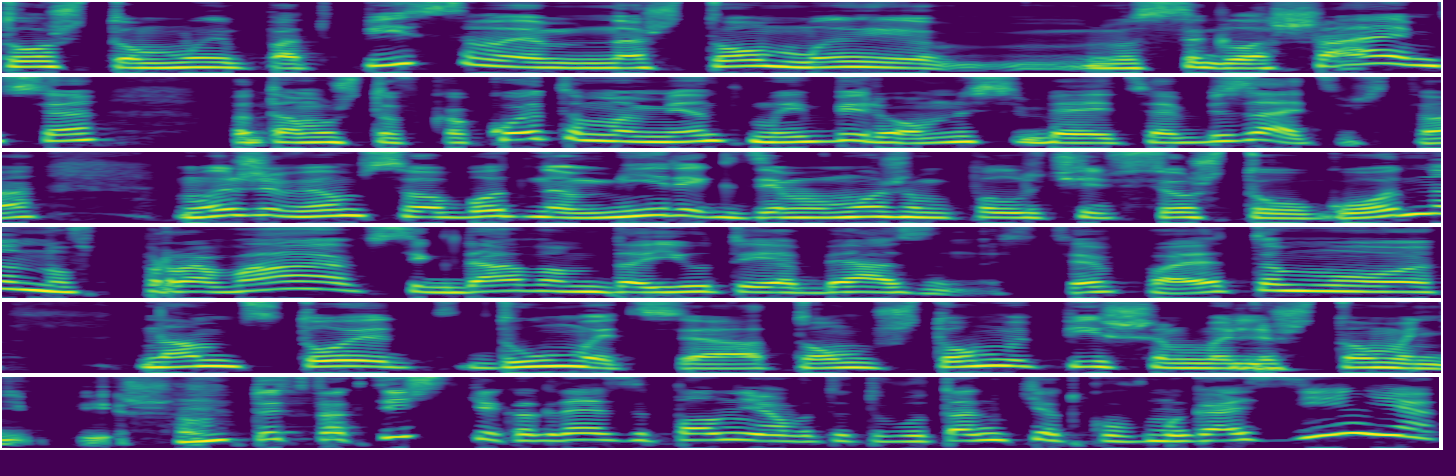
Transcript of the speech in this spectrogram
то, что мы подписываем, на что мы соглашаемся, потому что в какой-то момент мы берем на себя эти обязательства. Мы живем в свободном мире, где мы можем получить все, что угодно, но права всегда вам дают и обязанности, поэтому нам стоит думать о том, что мы пишем или что мы не пишем. То есть, фактически, когда я заполняю вот эту вот анкетку в магазине,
